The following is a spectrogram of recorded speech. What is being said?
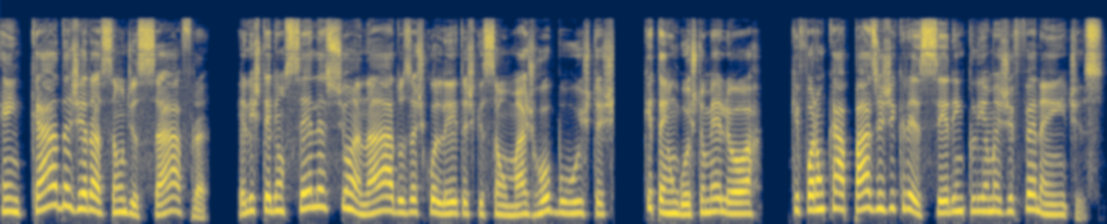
em cada geração de safra, eles teriam selecionado as colheitas que são mais robustas, que têm um gosto melhor, que foram capazes de crescer em climas diferentes.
